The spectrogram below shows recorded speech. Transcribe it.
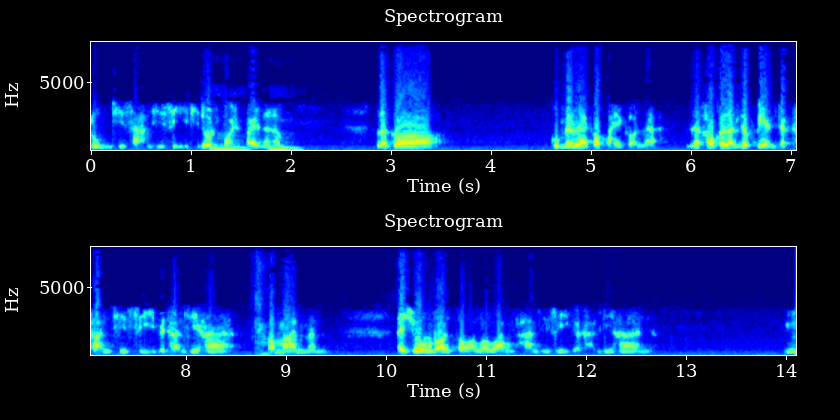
กลุ่มที่สามที่สี่ที่โดนปล่อยไปนะครับอืมแล้วก็กลุ่มแรกๆก็ไปก่อนแล้วแล้วเขากำลังจะเปลี่ยนจากฐานที่สี่ไปฐานที่ห้าครับประมาณนั้นไอ้ช่วงรอยต่อระหว่างฐานที่สี่กับฐานที่ห้าเนี่ยอยู่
